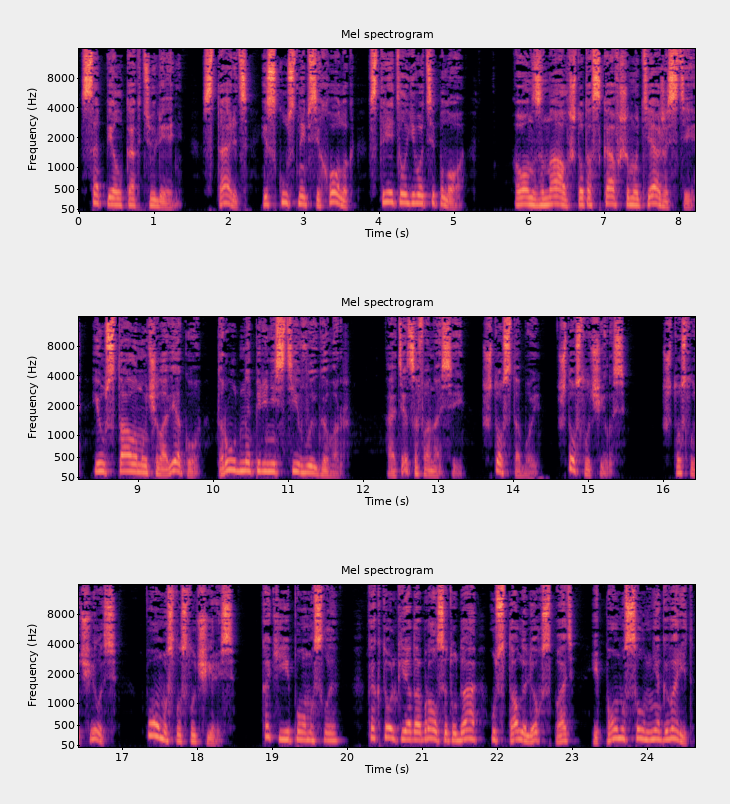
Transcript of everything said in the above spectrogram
сопел как тюлень. Старец, искусный психолог, встретил его тепло. Он знал, что таскавшему тяжести и усталому человеку трудно перенести выговор. «Отец Афанасий, что с тобой? Что случилось?» «Что случилось? Помыслы случились». «Какие помыслы?» «Как только я добрался туда, устал и лег спать. И помысл мне говорит,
